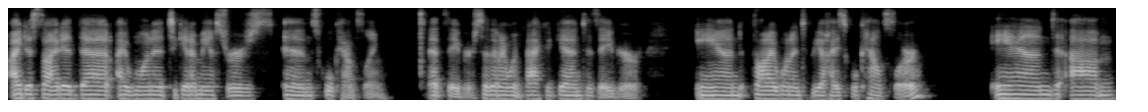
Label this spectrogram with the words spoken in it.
I decided that I wanted to get a master's in school counseling at Xavier. So then I went back again to Xavier and thought I wanted to be a high school counselor. And um,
